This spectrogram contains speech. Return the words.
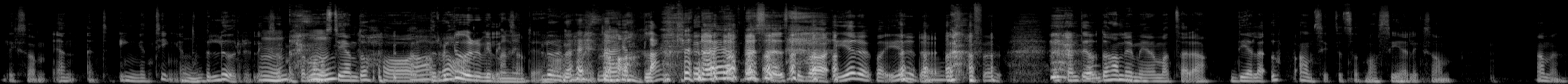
liksom en, ett ingenting, ett Mm. blurr. Liksom. Mm. Utan man måste ju ändå ha Ja, drag. blurr vill man liksom. inte Blurr ha. vill man Nej, inte ha. blank. Nej, precis. Det bara, är det, vad är det där? För, utan det, då handlar det mer om att så här, dela upp ansiktet så att man ser liksom, ja, men,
